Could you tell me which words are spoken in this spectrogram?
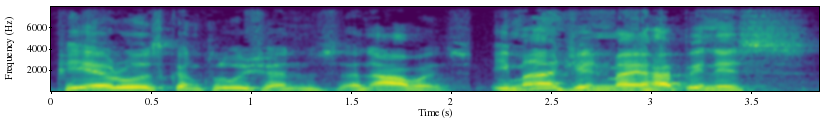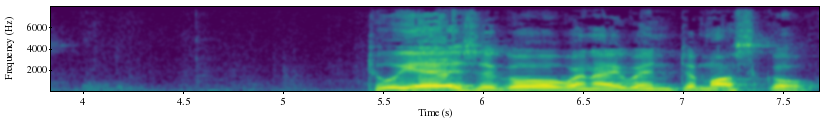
Piero's conclusions and ours. Imagine my happiness two years ago when I went to Moscow.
